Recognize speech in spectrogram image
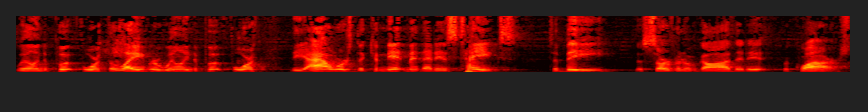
willing to put forth the labor, willing to put forth the hours, the commitment that it takes to be the servant of God that it requires.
